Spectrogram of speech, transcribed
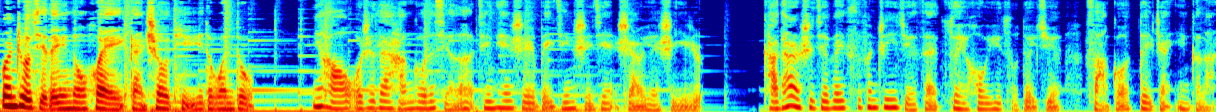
关注喜的运动会，感受体育的温度。你好，我是在韩国的喜乐。今天是北京时间十二月十一日，卡塔尔世界杯四分之一决赛最后一组对决，法国对战英格兰。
